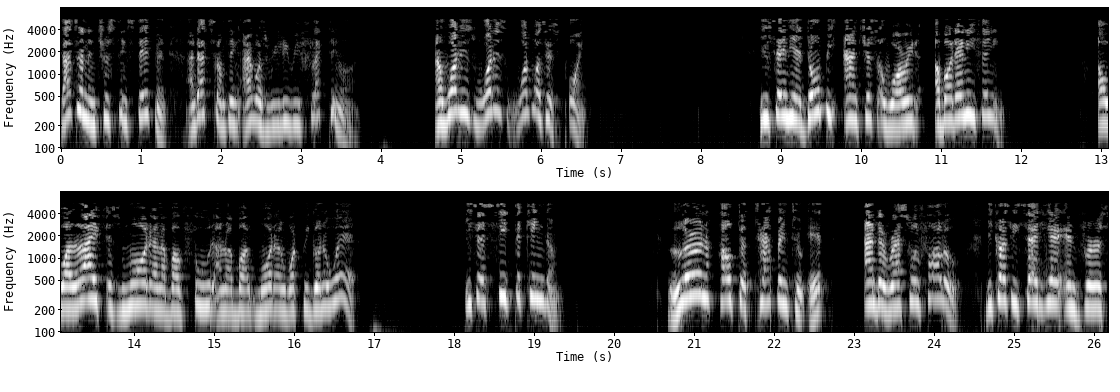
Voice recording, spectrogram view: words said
That's an interesting statement, and that's something I was really reflecting on. And what is what is what was his point? He's saying here, don't be anxious or worried about anything. Our life is more than about food and about more than what we're going to wear. He says, seek the kingdom. Learn how to tap into it, and the rest will follow. Because he said here in verse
